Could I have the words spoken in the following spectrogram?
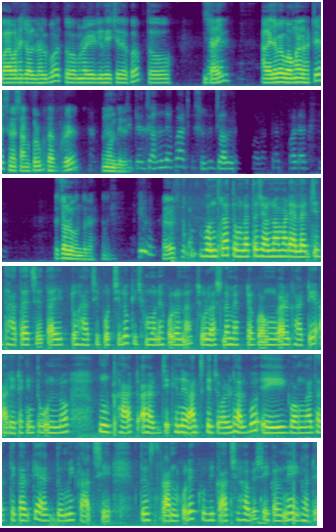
বাবা মানে জল ঢালবো। তো আমরা রেডি হয়েছি দেখো। তো যাই আগে যাব গঙ্গার ঘাটে সেখানে স্নান করব তারপরে মন্দিরে। জল নেব শুধু জল। তো চলো বন্ধুরা? বন্ধুরা, তোমরা তো জানো আমার অ্যালার্জির ধাত আছে, তাই একটু হাঁচি পড়ছিল, কিছু মনে করো না। চলে আসলাম একটা গঙ্গার ঘাটে, আর এটা কিন্তু অন্য ঘাট, আর যেখানে আজকে জল ঢালবো, এই গঙ্গা ধার থেকে আর কি একদমই কাছে। তো স্নান করে খুবই কাছে হবে, সেই কারণে এই ঘাটে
